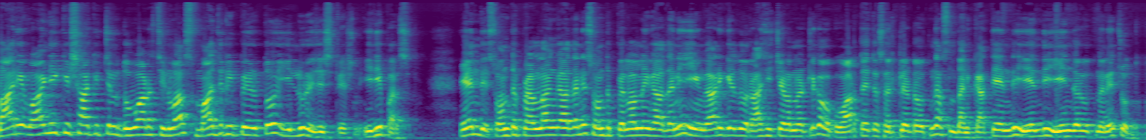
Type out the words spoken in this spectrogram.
భార్య వాణికి షాక్ ఇచ్చిన దువ్వాడ శ్రీనివాస్ మాదిరి పేరుతో ఇల్లు రిజిస్ట్రేషన్. ఇది పరిస్థితి. ఏంది? సొంత పెళ్ళం కాదని సొంత పిల్లల్ని కాదని ఈ గారికి ఏదో రాసి ఇచ్చాడు అన్నట్లుగా ఒక వార్త అయితే సర్క్యులేట్ అవుతుంది. అసలు దాని కథ ఏంది ఏంది ఏం జరుగుతుందనే చూద్దాం.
